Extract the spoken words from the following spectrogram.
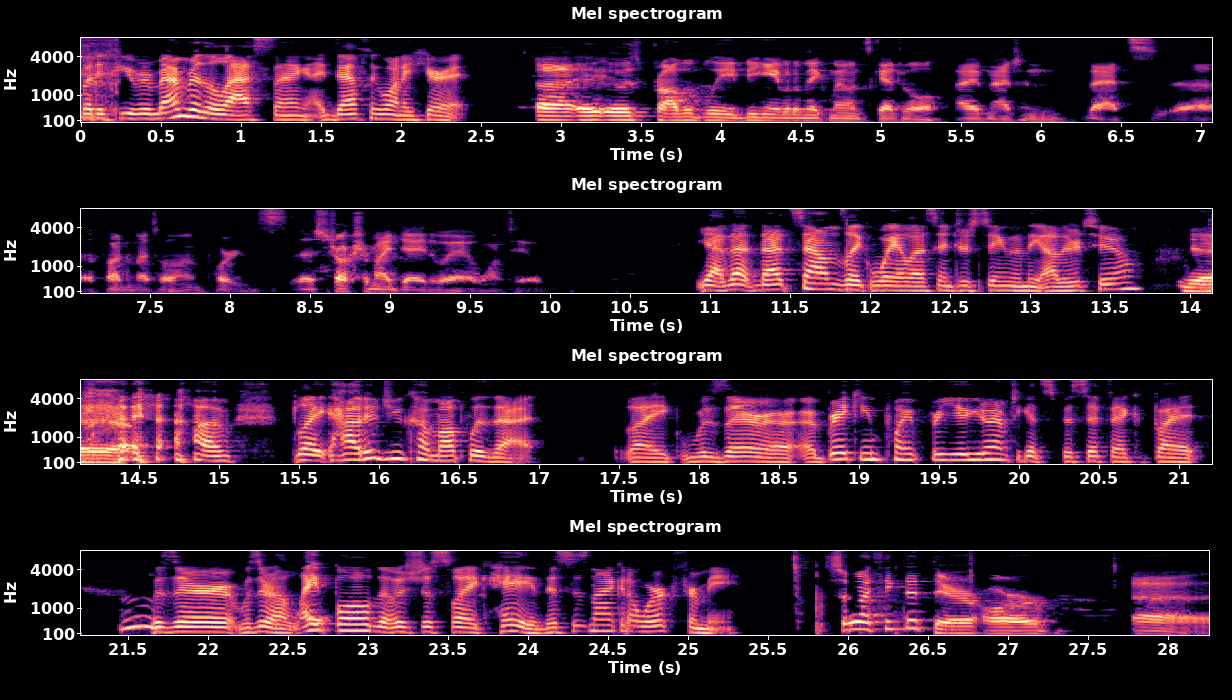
but if you remember the last thing, I definitely want to hear it. Uh, it, it, was probably being able to make my own schedule. I imagine that's uh, a fundamental importance. Uh, structure my day the way I want to. Yeah, that that sounds like way less interesting than the other two. Yeah, yeah. um, like, how did you come up with that? Like, was there a, a, breaking point for you? You don't have to get specific, but mm. was there was there a light bulb that was just like, hey, this is not going to work for me? So I think that there are uh,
